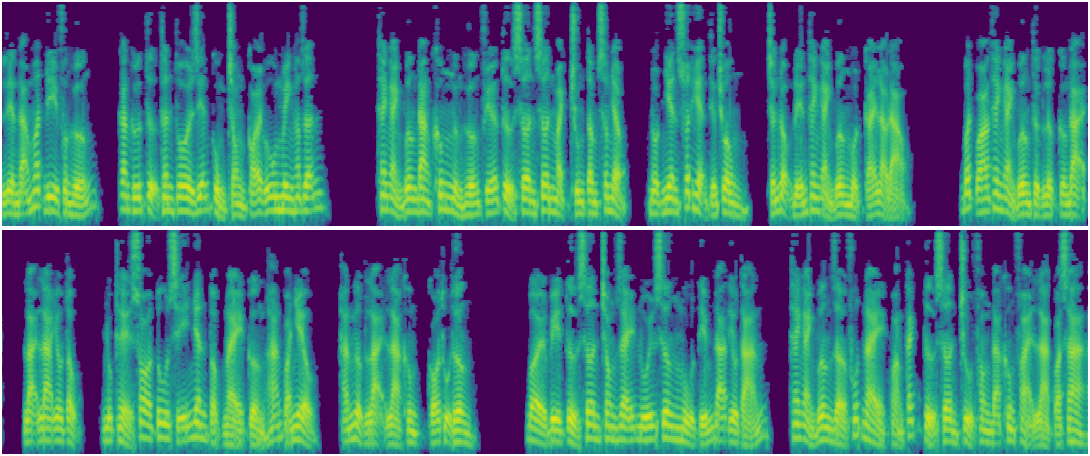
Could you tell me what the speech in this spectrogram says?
liền đã mất đi phương hướng, căn cứ tự thân thôi diễn cùng trong cõi u minh hấp dẫn. Thanh ảnh vương đang không ngừng hướng phía tử sơn sơn mạch trung tâm xâm nhập, đột nhiên xuất hiện tiếng trung chấn động đến thanh ảnh vương một cái lảo đảo. Bất quá thanh ảnh vương thực lực cường đại, lại là yêu tộc, nhục thể so tu sĩ nhân tộc này cường hãn quá nhiều hắn ngược lại là không có thụ thương. Bởi vì tử sơn trong dãy núi sương mù tím đã tiêu tán, thanh ảnh vương giờ phút này khoảng cách tử sơn chủ phong đã không phải là quá xa.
